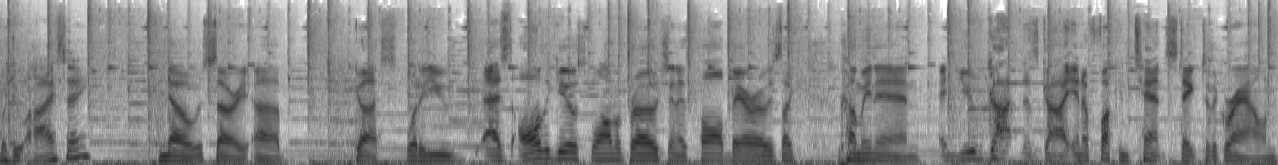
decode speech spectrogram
What do I say? No, sorry, uh, Gus. What are you as all the Gyosbuom approach and as Paul Barrow is like coming in, and you've got this guy in a fucking tent staked to the ground.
